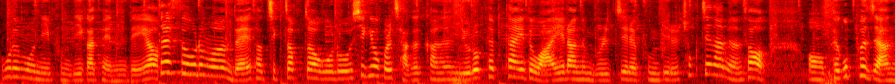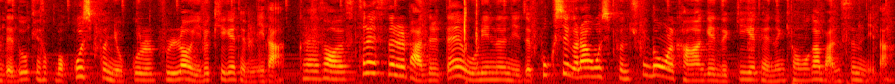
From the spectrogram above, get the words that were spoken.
호르몬이 분비가 되는데요. 스트레스 호르몬은 뇌에서 직접적으로 식욕을 자극하는 뉴로펩타이드 Y라는 물질의 분비를 촉진하면서 어, 배고프지 않은데도 계속 먹고 싶은 욕구를 불러일으키게 됩니다. 그래서 스트레스를 받을 때 우리는 이제 폭식을 하고 싶은 충동을 강하게 느끼게 되는 경우가 많습니다.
